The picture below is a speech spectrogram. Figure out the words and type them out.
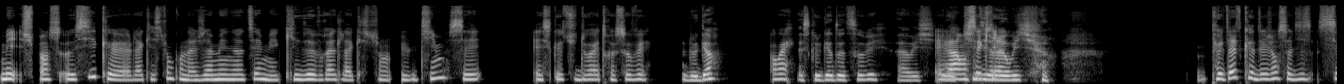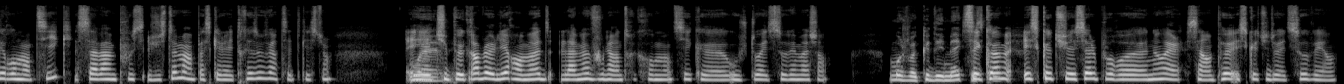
Mais je pense aussi que la question qu'on n'a jamais notée, mais qui devrait être la question ultime, c'est est-ce que tu dois être sauvé le gars? Ouais. est-ce que le gars doit être sauvé ah oui Et là, on qui sait dirait oui? Peut-être que des gens se disent c'est romantique, ça va me pousser, justement, parce qu'elle est très ouverte cette question. Et Ouais, tu mais- peux grave le lire en mode la meuf voulait un truc romantique euh, où je dois être sauvé machin. Moi je vois que des mecs C'est que- comme est-ce que tu es seule pour euh, Noël? C'est un peu est-ce que tu dois être sauvé hein?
